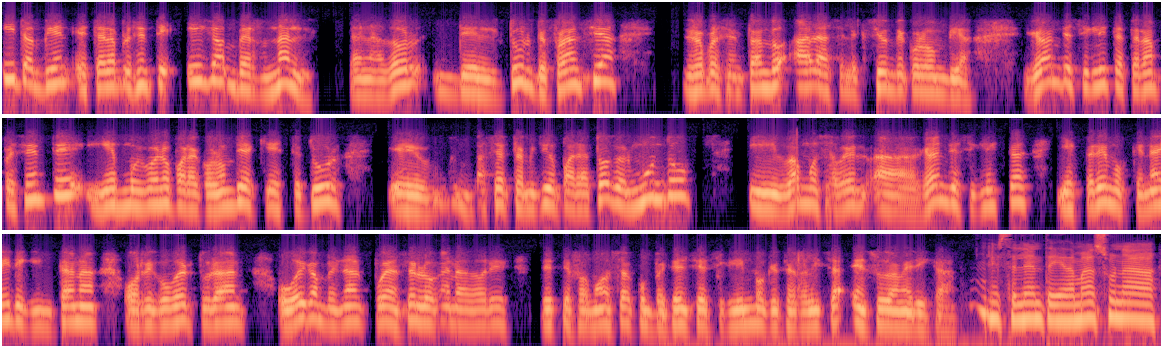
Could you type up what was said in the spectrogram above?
y también estará presente Egan Bernal, ganador del Tour de Francia, representando a la selección de Colombia. Grandes ciclistas estarán presentes y es muy bueno para Colombia que este tour va a ser transmitido para todo el mundo y vamos a ver a grandes ciclistas y esperemos que Naire Quintana o Rigoberto Urán o Egan Bernal puedan ser los ganadores de esta famosa competencia de ciclismo que se realiza en Sudamérica. Excelente y además una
